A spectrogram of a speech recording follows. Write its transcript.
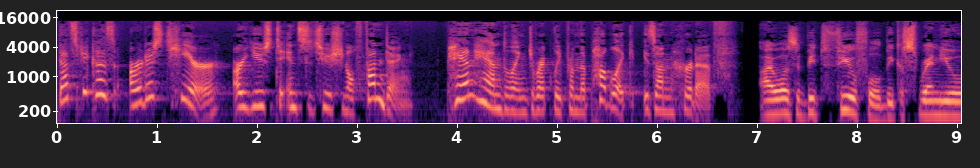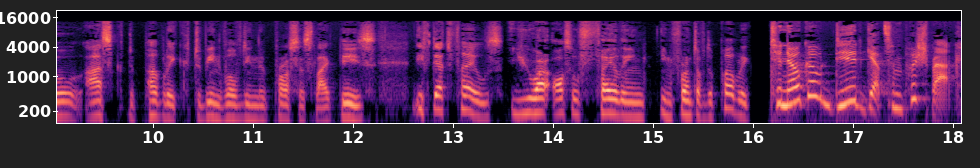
That's because artists here are used to institutional funding. Panhandling directly from the public is unheard of. I was a bit fearful because when you ask the public to be involved in a process like this, if that fails, you are also failing in front of the public. Tinoco did get some pushback.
